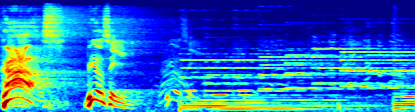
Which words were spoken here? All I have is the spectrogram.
Gas Music. saudaraku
